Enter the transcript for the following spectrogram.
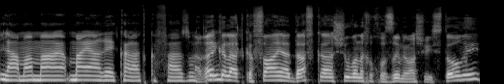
למה? מה, מה היה הרקע להתקפה הזאת? הרקע להתקפה היה דווקא, שוב אנחנו חוזרים למשהו היסטורי,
